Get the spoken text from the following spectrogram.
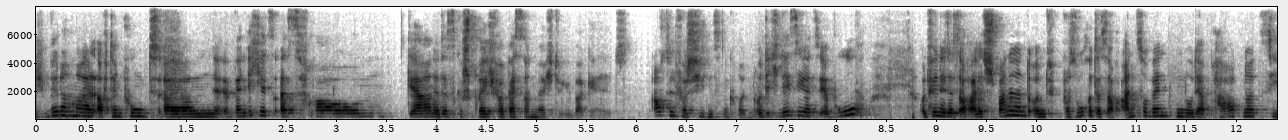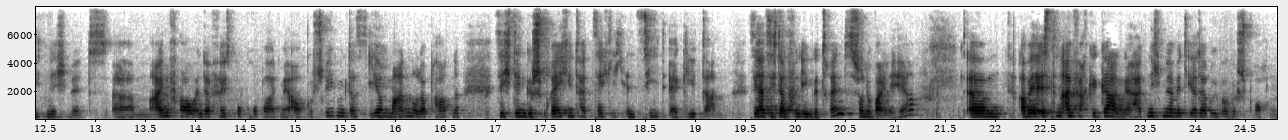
Ich will nochmal auf den Punkt, ähm, wenn ich jetzt als Frau gerne das Gespräch verbessern möchte über Geld, aus den verschiedensten Gründen. Und ich lese jetzt Ihr Buch und finde das auch alles spannend und versuche das auch anzuwenden, nur der Partner zieht nicht mit. Ähm, eine Frau in der Facebook-Gruppe hat mir auch geschrieben, dass ihr Mann oder Partner sich den Gesprächen tatsächlich entzieht. Er geht dann. Sie hat sich dann von ihm getrennt, ist schon eine Weile her, ähm, aber er ist dann einfach gegangen. Er hat nicht mehr mit ihr darüber gesprochen.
